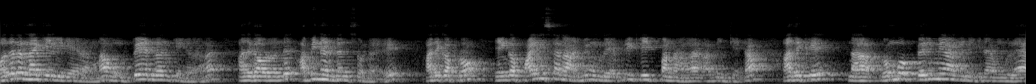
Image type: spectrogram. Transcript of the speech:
முதல்ல என்ன கேள்வி கேட்குறாங்கன்னா உங்கள் பேர் என்னன்னு கேட்குறாங்க. அதுக்கு அவர் வந்து அபிநந்தன் சொல்றாரு. அதுக்கப்புறம் எங்கள் பாகிஸ்தான் ஆர்மி உங்களை எப்படி ட்ரீட் பண்ணாங்க அப்படின்னு கேட்டால் அதுக்கு நான் ரொம்ப பெருமையாக நினைக்கிறேன் உங்களை.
